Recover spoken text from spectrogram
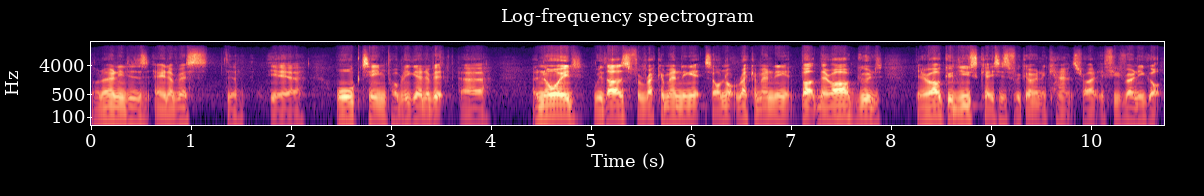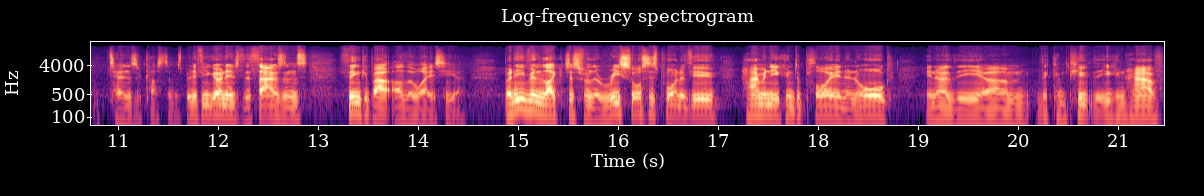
not only does AWS, the the uh, org team probably get a bit uh, annoyed with us for recommending it, so I'm not recommending it, but there are good there are good use cases for going accounts, right, if you've only got tens of customers. But if you're going into the thousands, think about other ways here. But even like just from the resources point of view, how many you can deploy in an org, you know, the, um, the compute that you can have,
